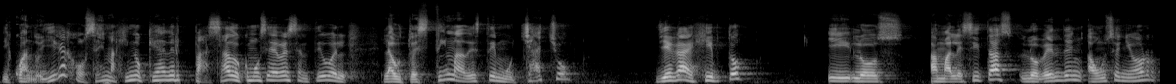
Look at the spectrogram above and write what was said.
Y cuando llega José, imagino qué haber pasado, cómo se debe haber sentido la autoestima de este muchacho. Llega a Egipto y los amalecitas lo venden a un señor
